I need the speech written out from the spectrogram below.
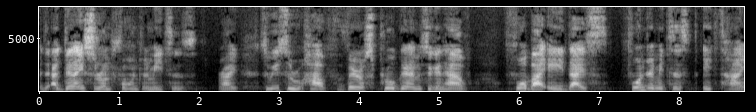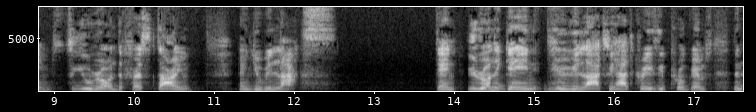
then I used to run 400 meters, right? So we used to have various programs. You can have 4 by 8 that is 400 meters 8 times. So you run the first time and you relax. Then you run again, then you relax. We had crazy programs. Then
